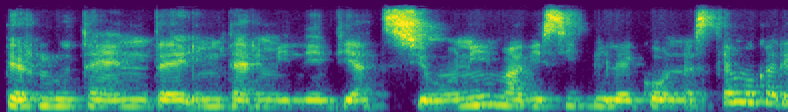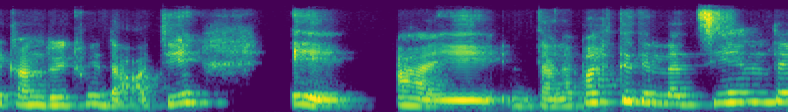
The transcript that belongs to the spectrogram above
per l'utente in termini di azioni, ma visibile con stiamo caricando i tuoi dati e hai dalla parte dell'azienda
